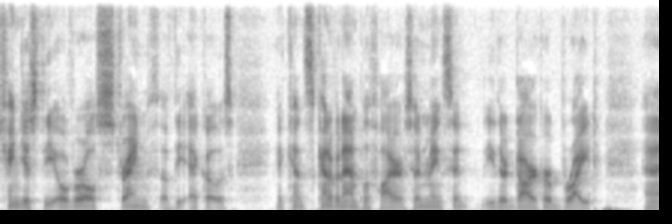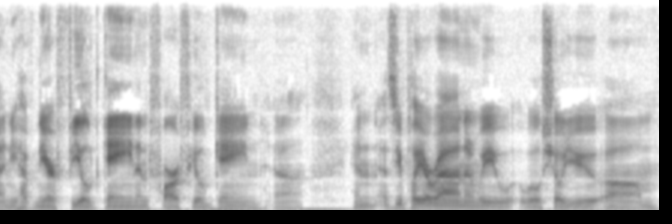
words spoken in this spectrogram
changes the overall strength of the echoes it's kind of an amplifier, so it makes it either dark or bright. And you have near field gain and far field gain. Uh, and as you play around, and we will show you um,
